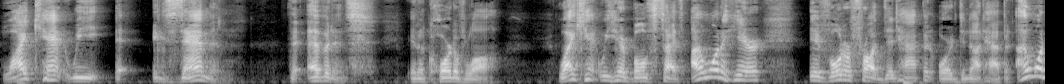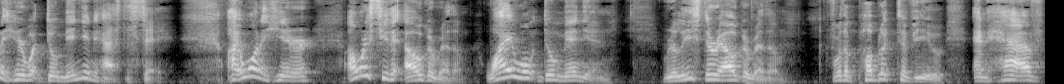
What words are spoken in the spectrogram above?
why can't we examine the evidence in a court of law? Why can't we hear both sides? I want to hear if voter fraud did happen or did not happen. I want to hear what Dominion has to say. I want to hear, I want to see the algorithm. Why won't Dominion release their algorithm for the public to view and have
